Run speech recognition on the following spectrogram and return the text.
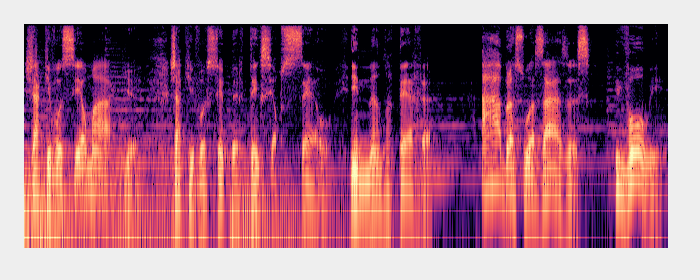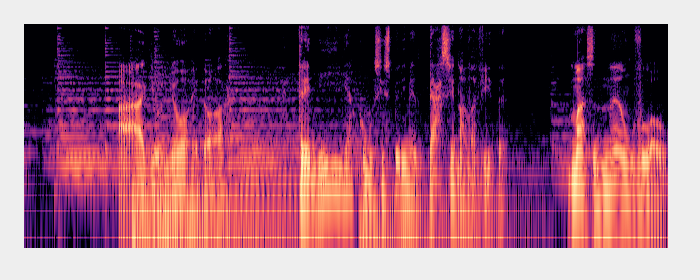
já que você é uma águia, já que você pertence ao céu e não à terra, abra suas asas e voe. A águia olhou ao redor, tremia como se experimentasse nova vida, mas não voou.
